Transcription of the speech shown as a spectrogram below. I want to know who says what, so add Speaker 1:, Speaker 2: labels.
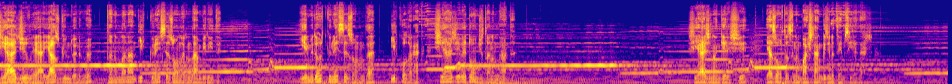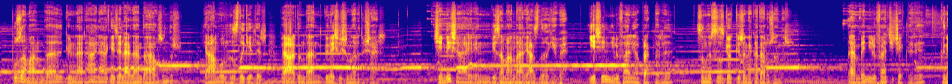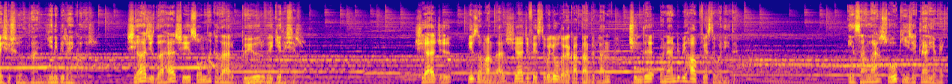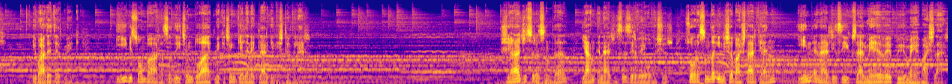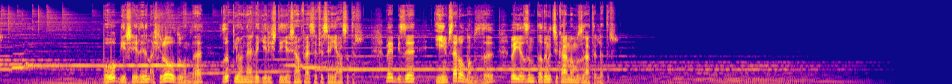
Speaker 1: Şiacı veya yaz gün dönümü tanımlanan ilk güneş sezonlarından biriydi. 24 güneş sezonunda ilk olarak Şiacı ve Doncu tanımlandı. Şiacı'nın gelişi yaz ortasının başlangıcını temsil eder. Bu zamanda günler hala gecelerden daha uzundur. Yağmur hızlı gelir ve ardından güneş ışınları düşer. Çinli şairin bir zamanlar yazdığı gibi yeşil nilüfer yaprakları sınırsız gökyüzüne kadar uzanır. Pembe nilüfer çiçekleri güneş ışığından yeni bir renk alır. Şiacı'da her şeyi sonuna kadar büyür ve gelişir. Şiacı, bir zamanlar Şiacı Festivali olarak adlandırılan Çin'de önemli bir halk festivaliydi. İnsanlar soğuk yiyecekler yemek, ibadet etmek, iyi bir sonbahar hasadı için dua etmek için gelenekler geliştirdiler. Şiacı sırasında yan enerjisi zirveye ulaşır, sonrasında inişe başlarken yin enerjisi yükselmeye ve büyümeye başlar. Bu bir şeylerin aşırı olduğunda zıt yönlerde geliştiği yaşam felsefesini yansıtır ve bize iyimser olmamızı ve yazın tadını çıkarmamızı hatırlatır.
